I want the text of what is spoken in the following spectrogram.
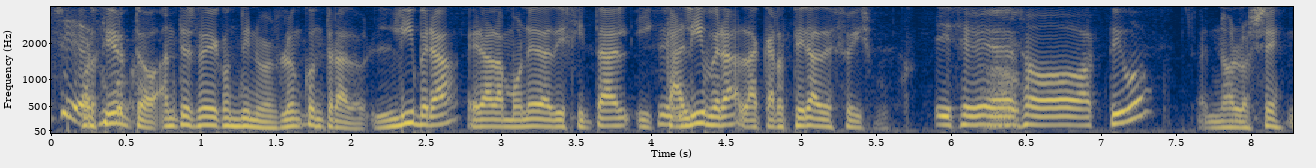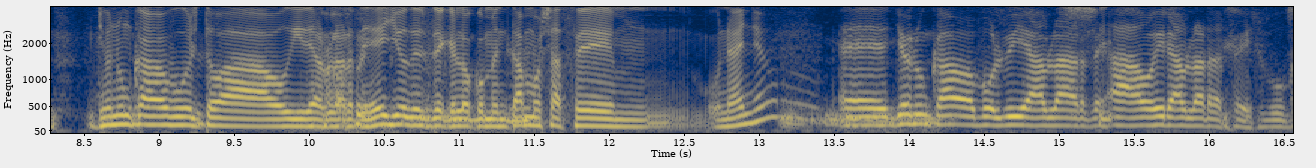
sí. Por cierto, antes de que continúes, lo he encontrado. Libra era la moneda digital y Sí. Calibra la cartera de Facebook. ¿Y sigue Ah. eso activo? No lo sé. Yo nunca he vuelto a oír hablar de ello desde que lo comentamos hace mm, un año. Eh, yo nunca volví a hablar de- Sí. a oír hablar de Facebook.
